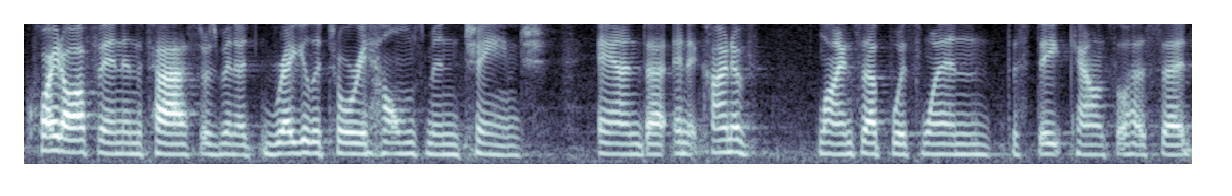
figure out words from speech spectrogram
Quite often in the past, there's been a regulatory helmsman change. And, uh, and it kind of lines up with when the state council has said,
